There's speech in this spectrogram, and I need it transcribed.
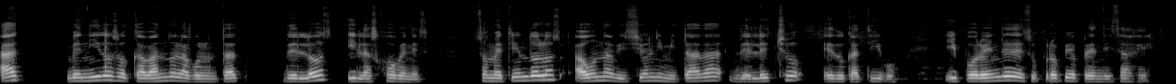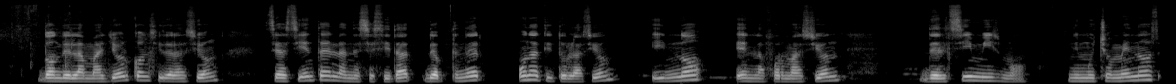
ha venido socavando la voluntad de los y las jóvenes, sometiéndolos a una visión limitada del hecho educativo y por ende de su propio aprendizaje, donde la mayor consideración se asienta en la necesidad de obtener una titulación y no en la formación del sí mismo, ni mucho menos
